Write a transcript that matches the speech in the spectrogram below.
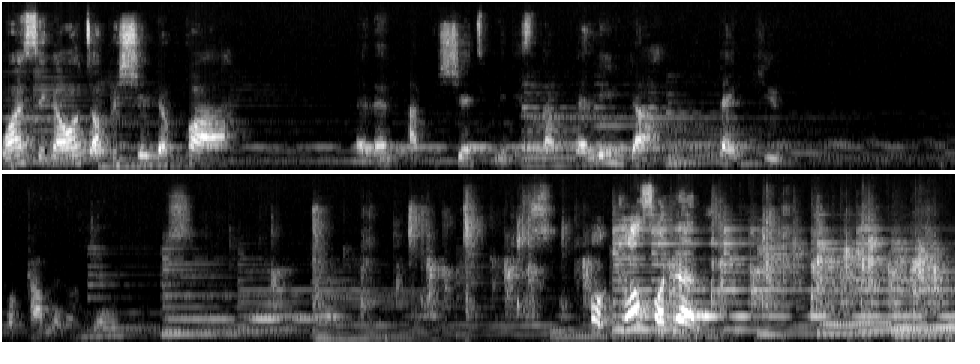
Once again, I want to appreciate the choir and then appreciate Minister Belinda. Thank you for coming, okay? Oh, clap for them.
